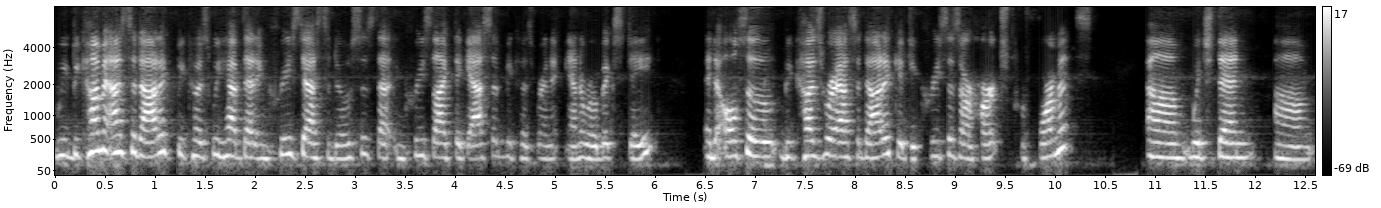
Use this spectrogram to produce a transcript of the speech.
we become acidotic because we have that increased acidosis, that increased lactic acid because we're in an anaerobic state. And also because we're acidotic, it decreases our heart's performance, um, which then um,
